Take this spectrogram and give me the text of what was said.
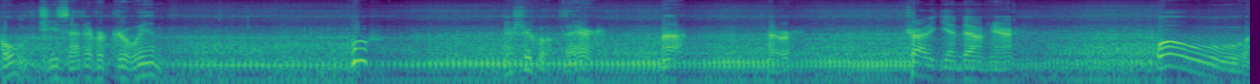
Holy jeez, that ever grew in? Whew. I should go up there. Ah, never. Try it again down here. Whoa!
